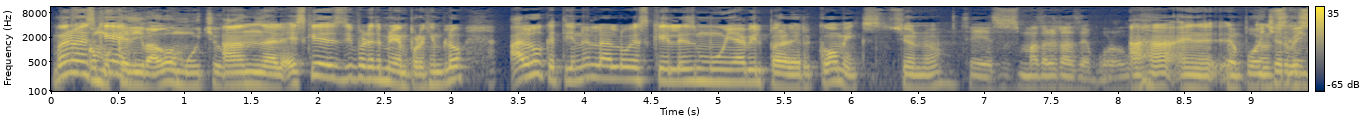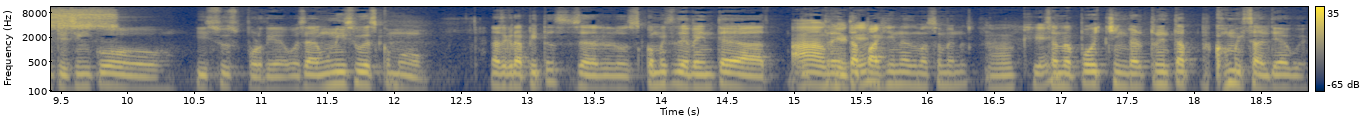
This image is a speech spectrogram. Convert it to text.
Bueno, es como que, que... divago mucho, güey. Ándale, es que es diferente. Miren, por ejemplo, algo que tiene Lalo es que él es muy hábil para leer cómics, ¿sí o no? Sí, esas madres las devoro, güey. Ajá. en- Me puedo echar entonces- 25 isus por día. O sea, un isu es como las grapitas. O sea, los cómics de 20 a Ah, ok, 30 ok. páginas más o menos. O sea, me puedo chingar 30 cómics al día, güey.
